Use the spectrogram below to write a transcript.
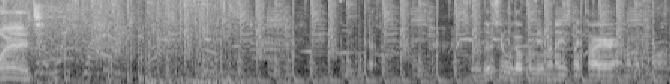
Wait. So Lúcio will go for me when I use my tire, and I'm gonna kill him.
